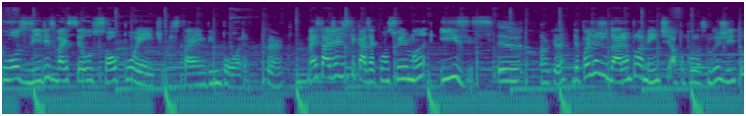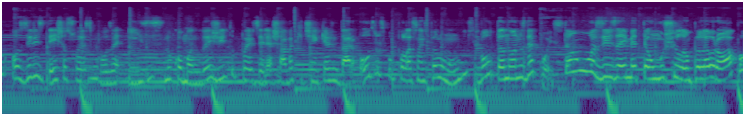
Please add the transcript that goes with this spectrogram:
o Osíris vai ser o sol poente, o que está indo embora. Certo. Mais tarde ele se casa com sua irmã Isis. E- Ok. Depois de ajudar amplamente a população do Egito, Osíris deixa sua esposa Isis no comando do Egito, pois ele achava que tinha que ajudar outras populações pelo mundo, voltando anos depois. Então o Osíris aí meteu um mochilão pela Europa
